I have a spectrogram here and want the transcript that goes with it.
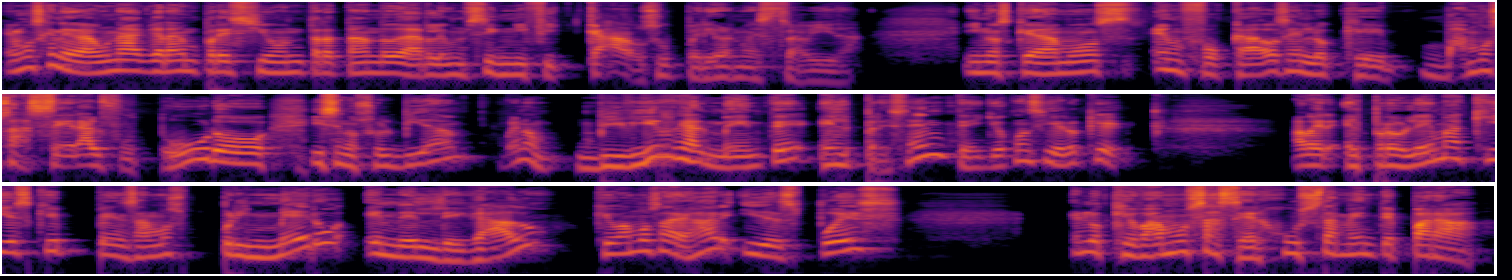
hemos generado una gran presión tratando de darle un significado superior a nuestra vida. Y nos quedamos enfocados en lo que vamos a hacer al futuro y se nos olvida, bueno, vivir realmente el presente. Yo considero que, a ver, el problema aquí es que pensamos primero en el legado que vamos a dejar y después en lo que vamos a hacer justamente para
